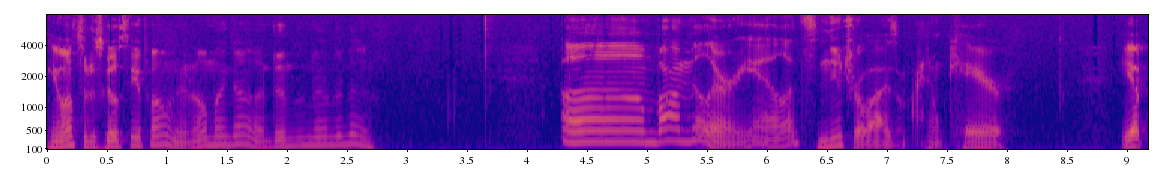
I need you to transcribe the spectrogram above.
He wants to discuss the opponent. Oh, my God. Dun, dun, dun, um, Von Miller. Yeah, let's neutralize him. I don't care. Yep.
